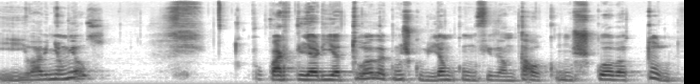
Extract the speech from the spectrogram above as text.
E lá vinham eles. Com a artilharia toda, com um escobilhão, com um fio dental, com um escova, tudo.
